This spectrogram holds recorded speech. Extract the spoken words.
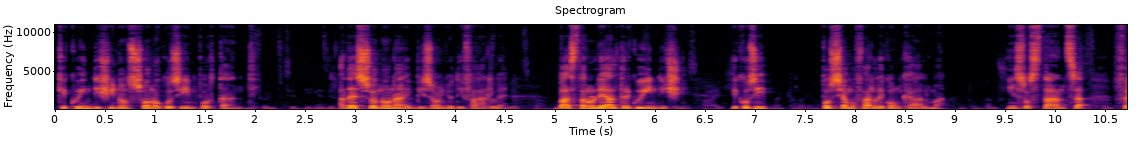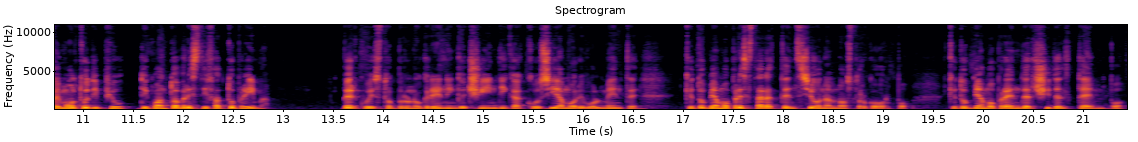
che 15 non sono così importanti. Adesso non hai bisogno di farle, bastano le altre 15 e così possiamo farle con calma. In sostanza, fai molto di più di quanto avresti fatto prima. Per questo Bruno Grening ci indica così amorevolmente che dobbiamo prestare attenzione al nostro corpo, che dobbiamo prenderci del tempo.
